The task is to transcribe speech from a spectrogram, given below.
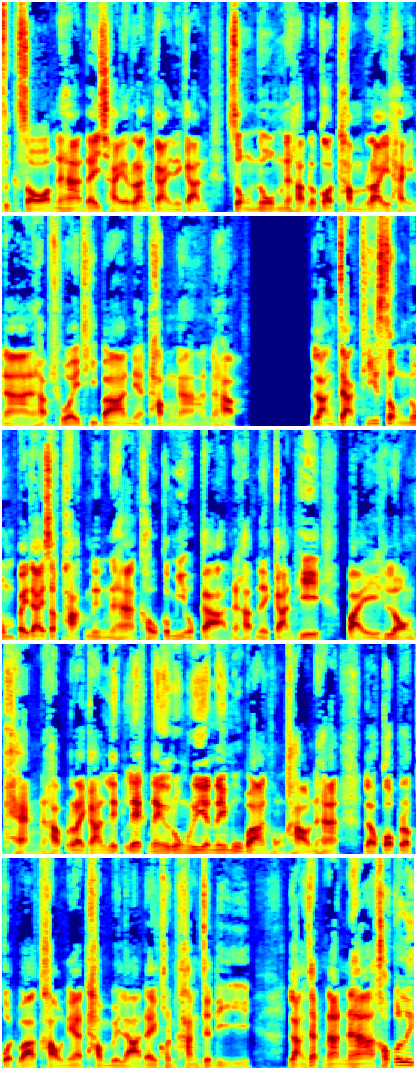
ฝึกซ้อมนะฮะได้ใช้ร่างกายในการส่งนมนะครับแล้วก็ทำไร่ไถนานะครับช่วยที่บ้านเนี่ยทำงานนะครับหลังจากที่ส่งนมไปได้สักพักหนึ่งนะฮะเขาก็มีโอกาสนะครับในการที่ไปลองแข่งนะครับรายการเล็กๆ ในโรงเรียนในหมู่บ้านของเขานะฮะแล้วก็ปรากฏว่าเขาเนี่ยทำเวลาได้ค่อนข้างจะดี หลังจากนั้นนะฮะเขาก็เลย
